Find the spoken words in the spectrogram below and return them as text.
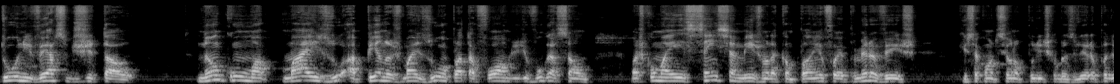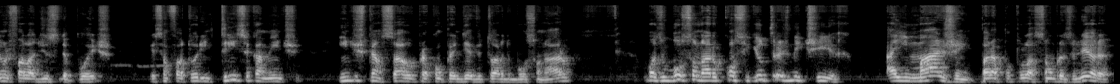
do universo digital, não com uma mais apenas mais uma plataforma de divulgação, mas com uma essência mesma da campanha. Foi a primeira vez que isso aconteceu na política brasileira. Podemos falar disso depois. Esse é um fator intrinsecamente indispensável para compreender a vitória do Bolsonaro mas o Bolsonaro conseguiu transmitir a imagem para a população brasileira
